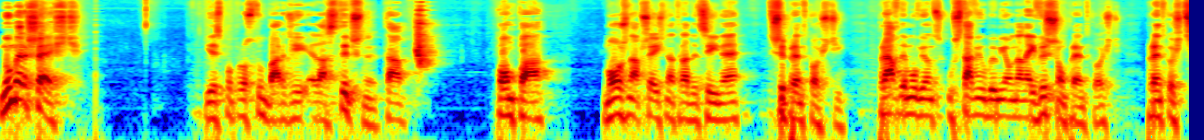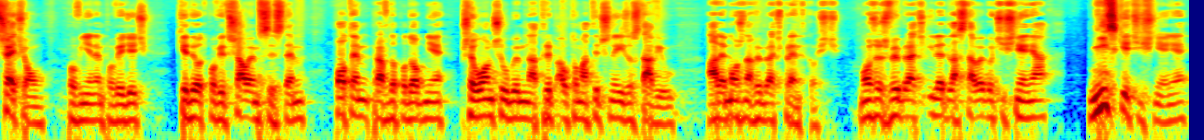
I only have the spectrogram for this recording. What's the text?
Numer 6 jest po prostu bardziej elastyczny. Ta pompa można przejść na tradycyjne trzy prędkości. Prawdę mówiąc, ustawiłbym ją na najwyższą prędkość, prędkość trzecią, powinienem powiedzieć, kiedy odpowietrzałem system. Potem prawdopodobnie przełączyłbym na tryb automatyczny i zostawił, ale można wybrać prędkość. Możesz wybrać ile dla stałego ciśnienia, niskie ciśnienie,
